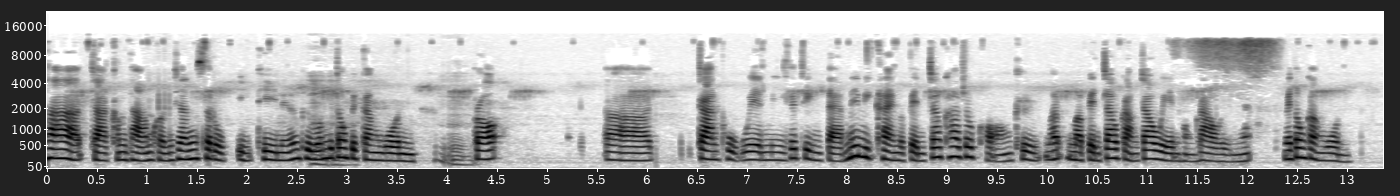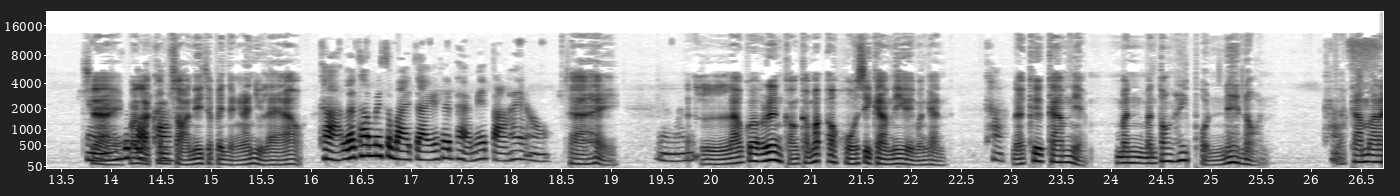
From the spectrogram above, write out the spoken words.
ถ้าจากคำถามของดิฉันสรุปอีกทีนึงก็คือว่าไม่ต้องไปกังวลอืมเพราะเอ่อ การผูกเวรมีก็จริง แต่ไม่มีใครมาเป็นเจ้าข้าวเจ้าของ คือมามาเป็นเจ้ากรรมเจ้าเวรของเราอย่างเงี้ย ไม่ต้องกังวลอย่างใช่นั้นหรือเพราะเปหลัล่ากคำคะสอนนี้จะเป็นอย่างนั้นอยู่แล้ว ค่ะ แล้วถ้าไม่สบายใจก็ใช้แผ่เมตตาให้เอา ใช่อย่างนั้นแล้วก็เรื่องของคำว่าอโหสิกรรมนี่ก็เหมือนกันค่ะนะคือกรรมเนี่ยมันมันต้องให้ผลแน่นอนค่ะนะกรรมอะไร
